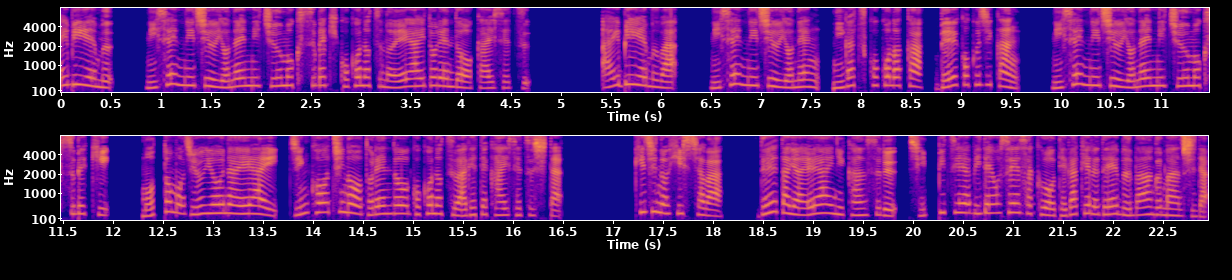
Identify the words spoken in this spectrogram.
IBM、2024年に注目すべき9つの AI トレンドを解説。IBM は、2024年2月9日、米国時間、2024年に注目すべき、最も重要な AI、人工知能トレンドを9つ挙げて解説した。記事の筆者は、データや AI に関する執筆やビデオ制作を手掛けるデーブ・バーグマン氏だ。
